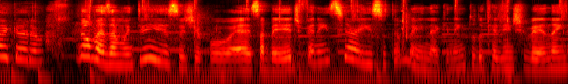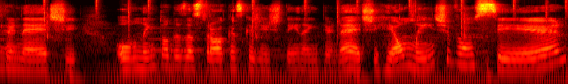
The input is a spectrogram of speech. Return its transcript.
Ai, caramba. Não, mas é muito isso, tipo, é saber diferenciar isso também, né? Que nem tudo que a gente vê na internet, ou nem todas as trocas que a gente tem na internet, realmente vão ser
